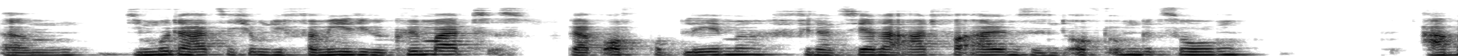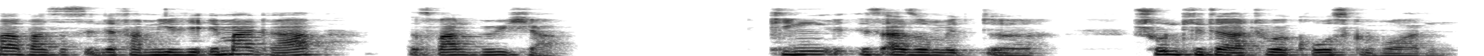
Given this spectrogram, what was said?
Ähm, die Mutter hat sich um die Familie gekümmert. Es gab oft Probleme, finanzieller Art vor allem. Sie sind oft umgezogen. Aber was es in der Familie immer gab, das waren Bücher. King ist also mit äh, Schundliteratur groß geworden.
